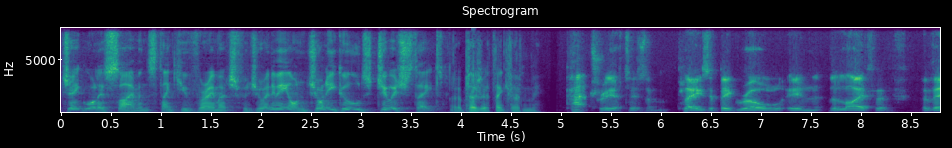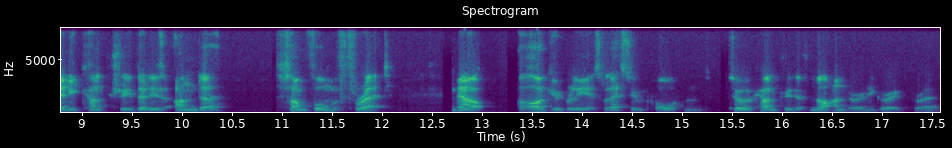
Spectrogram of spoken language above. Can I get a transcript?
Jake Wallis Simons, thank you very much for joining me on Johnny Gould's Jewish State. A pleasure. Thank you for having me patriotism plays a big role in the life of, of any country that is under some form of threat. Now, arguably, it's less important to a country that's not under any great threat,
